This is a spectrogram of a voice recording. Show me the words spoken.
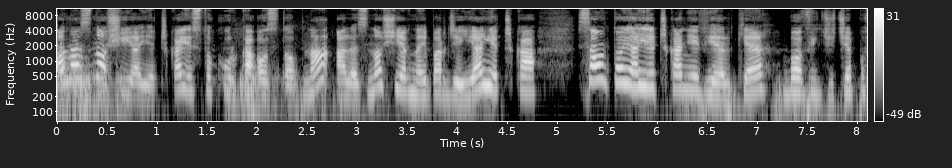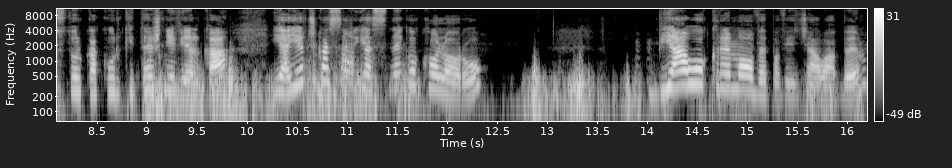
ona znosi jajeczka. Jest to kurka ozdobna, ale znosi jak najbardziej jajeczka. Są to jajeczka niewielkie, bo widzicie, posturka kurki też niewielka. Jajeczka są jasnego koloru, biało-kremowe powiedziałabym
